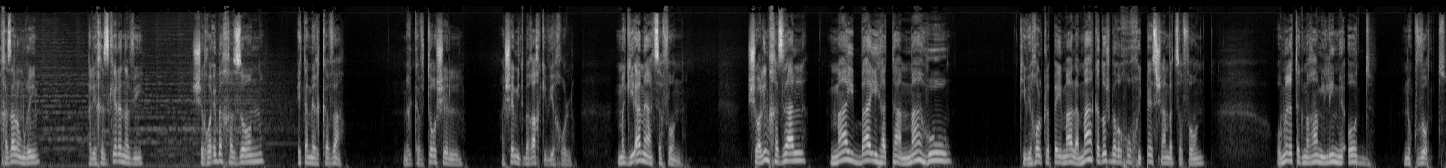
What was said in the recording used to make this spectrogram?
חז"ל אומרים על יחזקאל הנביא, שרואה בחזון את המרכבה, מרכבתו של השם יתברך כביכול, מגיעה מהצפון. שואלים חז"ל, מהי באי התם? מה הוא כביכול כלפי מעלה? מה הקדוש ברוך הוא חיפש שם בצפון? אומרת הגמרא מילים מאוד נוקבות,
